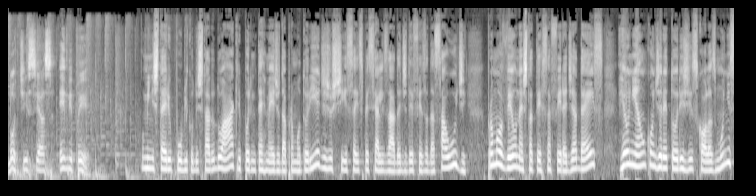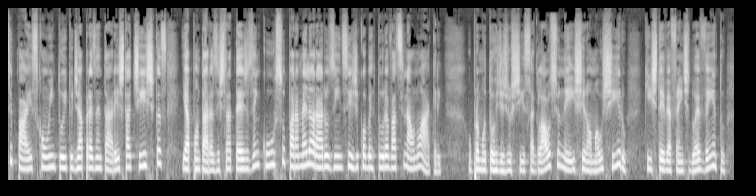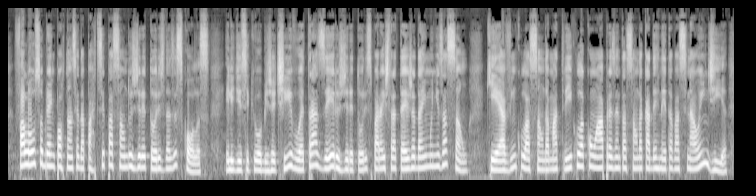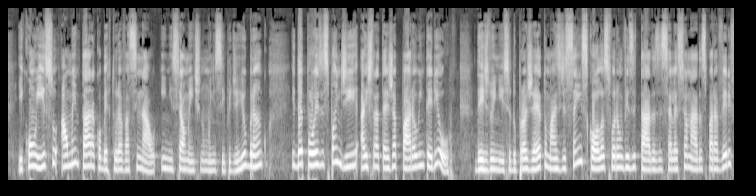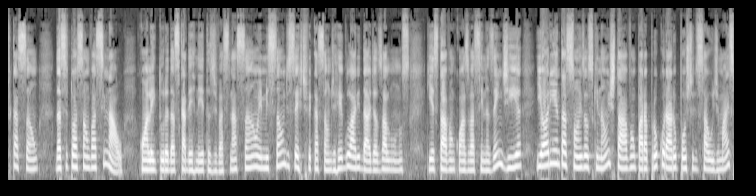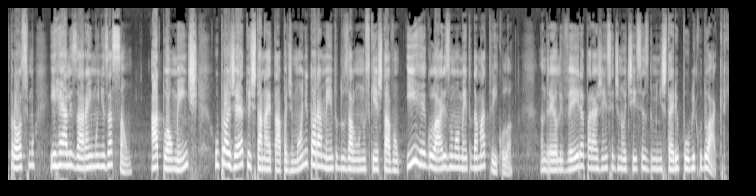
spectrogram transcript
Notícias MP. O Ministério Público do Estado do Acre, por intermédio da Promotoria de Justiça Especializada de Defesa da Saúde, promoveu nesta terça-feira, dia 10, reunião com diretores de escolas municipais com o intuito de apresentar estatísticas e apontar as estratégias em curso para melhorar os índices de cobertura vacinal no Acre. O promotor de justiça Glaucio Ney Shiroma Ushiro, que esteve à frente do evento, falou sobre a importância da participação dos diretores das escolas. Ele disse que o objetivo é trazer os diretores para a estratégia da imunização, que é a vinculação da matrícula com a apresentação da caderneta vacinal em dia, e com isso aumentar a cobertura vacinal, inicialmente no município de Rio Branco e depois expandir a estratégia para o interior. Desde o início do projeto, mais de 100 escolas foram visitadas e selecionadas para verificação da situação vacinal, com a leitura das cadernetas de vacinação, emissão de certificação de regularidade aos alunos que estavam com as vacinas em dia e orientações aos que não estavam para procurar o posto de saúde mais próximo e realizar a imunização. Atualmente, o projeto está na etapa de monitoramento dos alunos que estavam irregulares no momento da matrícula. André Oliveira, para a Agência de Notícias do Ministério Público do Acre.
